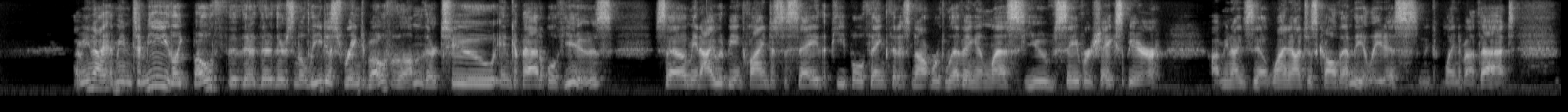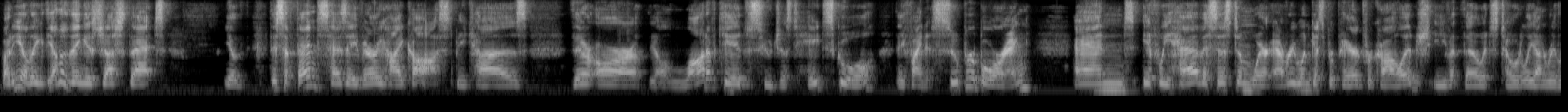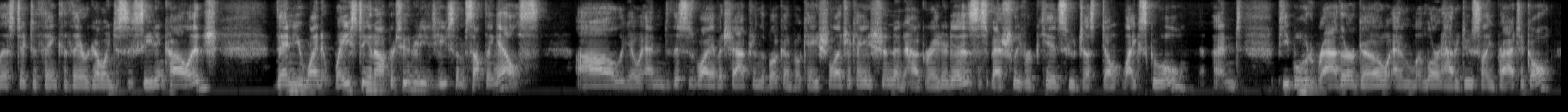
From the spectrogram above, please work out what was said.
I mean, I, I mean, to me, like both, there, there, there's an elitist ring to both of them. They're two incompatible views. So, I mean, I would be inclined just to say that people think that it's not worth living unless you've savored Shakespeare. I mean, I say, why not just call them the elitists and complain about that? But you know, the, the other thing is just that you know this offense has a very high cost because there are you know, a lot of kids who just hate school. They find it super boring. And if we have a system where everyone gets prepared for college, even though it's totally unrealistic to think that they are going to succeed in college, then you wind up wasting an opportunity to teach them something else. Uh, you know, and this is why I have a chapter in the book on vocational education and how great it is, especially for kids who just don't like school and people who'd rather go and learn how to do something practical.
